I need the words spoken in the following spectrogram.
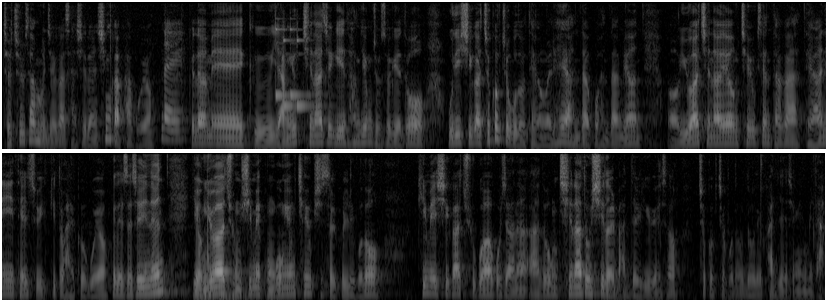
저출산 문제가 사실은 심각하고요. 네. 그다음에 그 양육 친화적인 환경 조성에도 우리 시가 적극적으로 대응을 해야 한다고 한다면 어, 유아 친화형 체육센터가 대안이 될 수 있기도 할 거고요. 그래서 저희는 영유아 중심의 공공형 체육시설 건립으로 김해 시가 추구하고자 하는 아동 친화 도시를 만들기 위해서 적극적으로 노력할 예정입니다.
